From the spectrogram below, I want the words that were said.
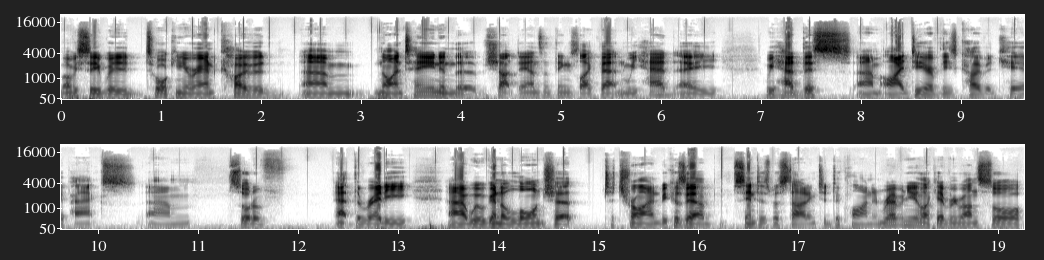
obviously, we're talking around COVID um, nineteen and the shutdowns and things like that. And we had a we had this um, idea of these COVID care packs um, sort of at the ready. Uh, we were going to launch it to try and because our centres were starting to decline in revenue, like everyone saw,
